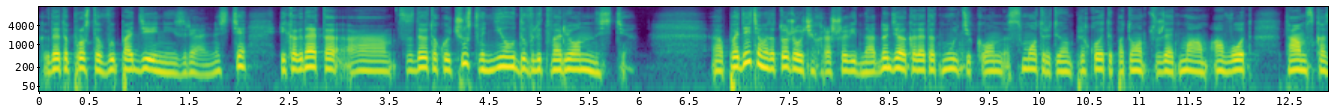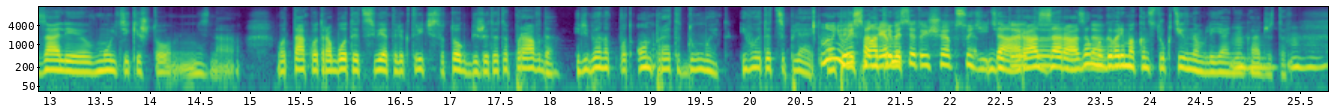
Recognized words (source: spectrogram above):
когда это просто выпадение из реальности, и когда это а, создает такое чувство неудовлетворенности. А, по детям это тоже очень хорошо видно. Одно дело, когда этот мультик, он смотрит, и он приходит и потом обсуждает, мам, а вот там сказали в мультике, что, не знаю, вот так вот работает свет, электричество, ток бежит. Это правда. И ребенок, вот он про это думает, его это цепляет. Ну, он у него есть это еще обсудить. Да, это, раз это, за разом да. мы говорим о конструктивном влиянии Мгм, гаджетов. мгм.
